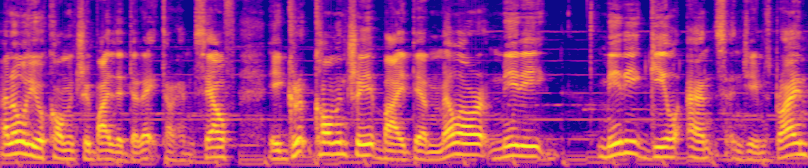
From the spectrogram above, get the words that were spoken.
an audio commentary by the director himself, a group commentary by Darren Miller, Mary Mary Gail Artz and James Bryan,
